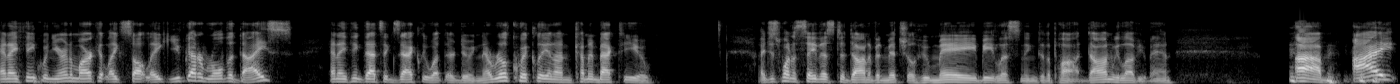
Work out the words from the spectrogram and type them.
and I think when you're in a market like Salt Lake, you've got to roll the dice. And I think that's exactly what they're doing. Now, real quickly, and I'm coming back to you. I just want to say this to Donovan Mitchell, who may be listening to the pod. Don, we love you, man. Um, I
